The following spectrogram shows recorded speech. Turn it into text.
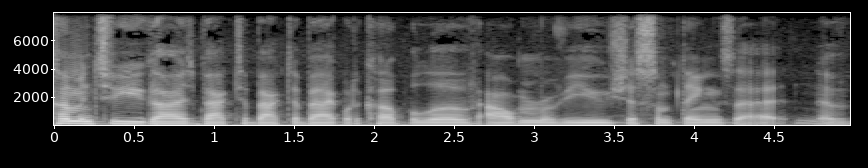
coming to you guys back to back to back with a couple of album reviews, just some things that have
